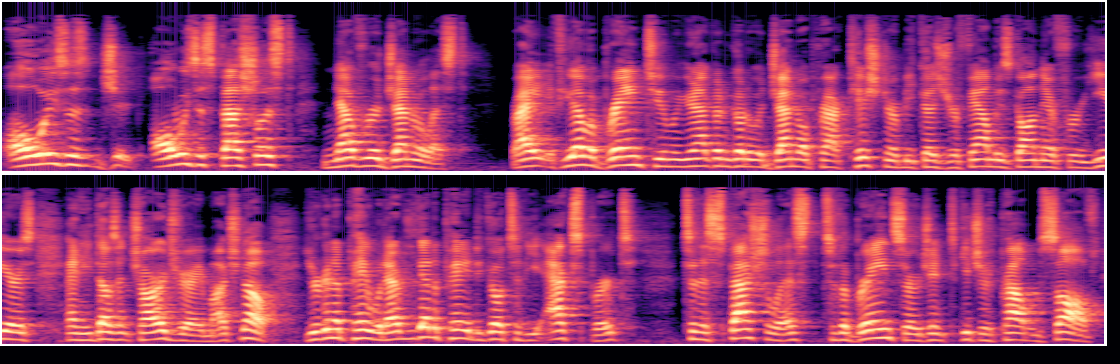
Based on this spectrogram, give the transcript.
always a, always a specialist, never a generalist right? If you have a brain tumor, you're not going to go to a general practitioner because your family's gone there for years and he doesn't charge very much. No, you're going to pay whatever you got to pay to go to the expert, to the specialist, to the brain surgeon to get your problem solved.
